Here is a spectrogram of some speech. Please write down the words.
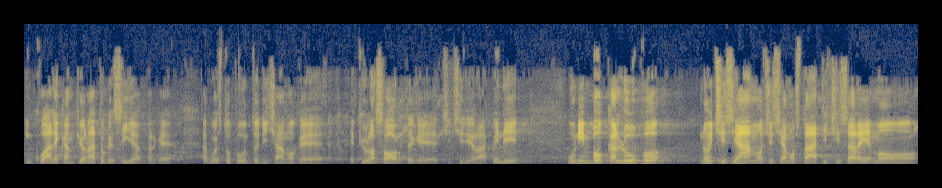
in quale campionato che sia, perché a questo punto diciamo che è più la sorte che ci, ci dirà. Quindi un in bocca al lupo, noi ci siamo, ci siamo stati, ci saremo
